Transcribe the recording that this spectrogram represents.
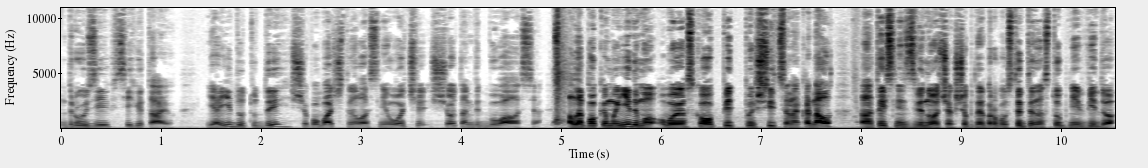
Друзі, всіх вітаю! Я їду туди, щоб побачити на власні очі, що там відбувалося. Але поки ми їдемо, обов'язково підпишіться на канал та натисніть дзвіночок, щоб не пропустити наступні відео.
